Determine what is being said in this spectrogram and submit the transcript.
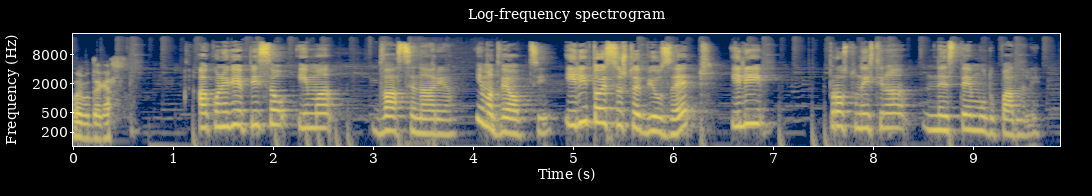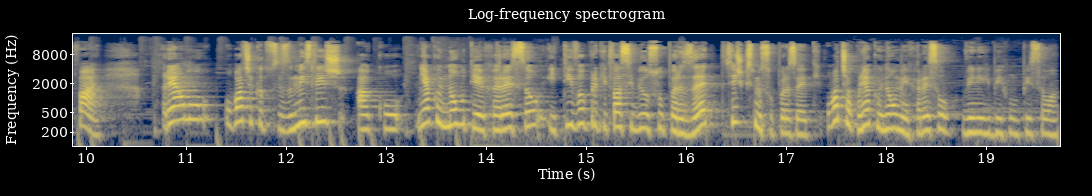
Благодаря. Ако не ви е писал, има два сценария. Има две опции. Или той също е бил зает, или просто наистина не сте му допаднали. Това е. Реално, обаче, като се замислиш, ако някой много ти е харесал и ти въпреки това си бил супер зет, всички сме супер зети. Обаче, ако някой много ми е харесал, винаги бих му писала.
